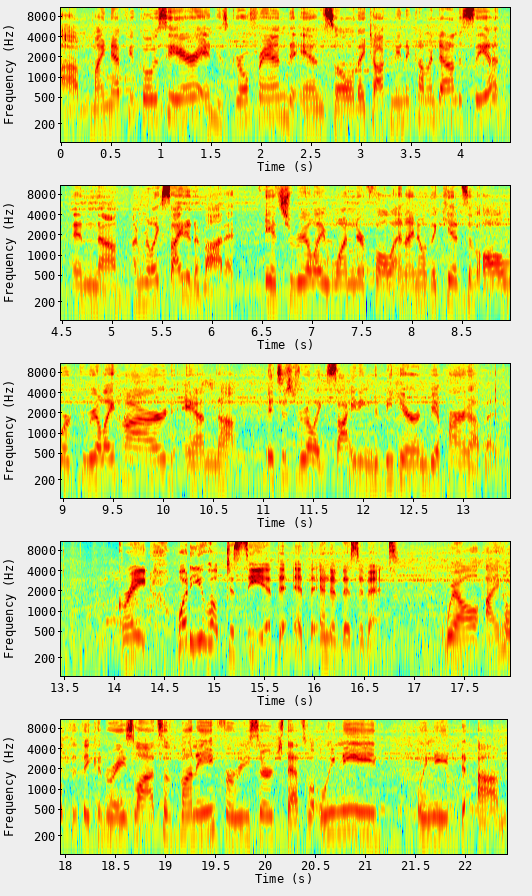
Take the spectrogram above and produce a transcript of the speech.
um, my nephew goes here and his girlfriend, and so they talked me into coming down to see it, and uh, I'm really excited about it. It's really wonderful, and I know the kids have all worked really hard, and uh, it's just really exciting to be here and be a part of it. Great. What do you hope to see at the at the end of this event? Well, I hope that they can raise lots of money for research. That's what we need. We need um,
